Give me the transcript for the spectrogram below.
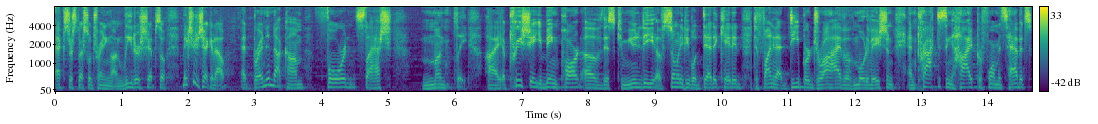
extra special training on leadership so make sure to check it out at brendon.com forward slash monthly. I appreciate you being part of this community of so many people dedicated to finding that deeper drive of motivation and practicing high performance habits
